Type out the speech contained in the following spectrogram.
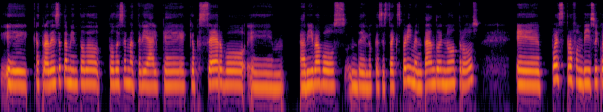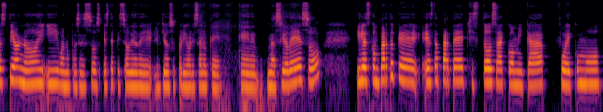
eh, a través de también todo, todo ese material que, que observo em, a viva voz de lo que se está experimentando en otros, eh, pues profundizo y cuestiono y, bueno, pues este episodio de Yo Superior es algo que, que nació de eso y les comparto que esta parte chistosa, cómica, fue como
